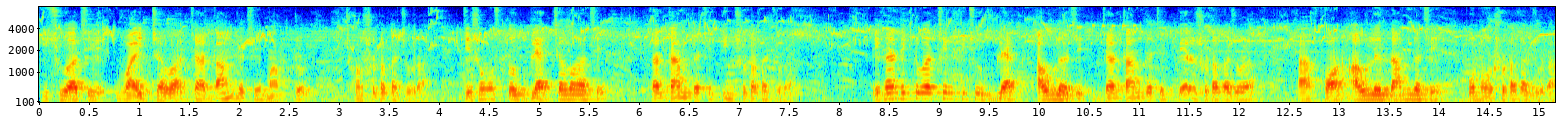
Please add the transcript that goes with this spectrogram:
কিছু আছে হোয়াইট জাবা যার দাম গেছে মাত্র ছশো টাকা জোড়া। যে সমস্ত ব্ল্যাক জাবা আছে, তার দাম গেছে তিনশো টাকা জোড়া। এখানে দেখতে পাচ্ছেন কিছু ব্ল্যাক আউল আছে, যার দাম গেছে তেরোশো টাকা জোড়া, আর ফন আউলের দাম গেছে পনেরোশো টাকা জোড়া।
